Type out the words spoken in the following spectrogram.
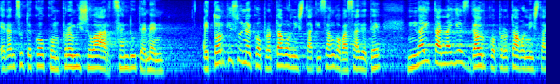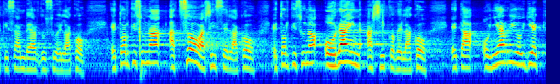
erantzuteko konpromisoa hartzen dut hemen etorkizuneko protagonistak izango bazarete, nahi eta nahi ez gaurko protagonistak izan behar duzuelako. Etorkizuna atzo hasi zelako, etorkizuna orain hasiko delako, eta oinarri horiek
